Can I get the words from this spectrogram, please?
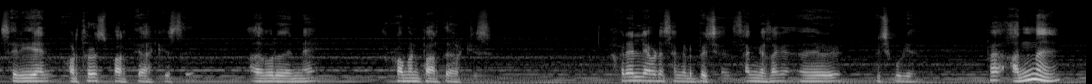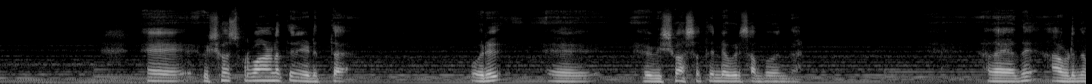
Syrian Orthodox patriarchs അതുപോലെ തന്നെ റോമൻ പാർത്തിയാർക്കിസ് അവരെല്ലാം അവിടെ സംഘടിപ്പിച്ച സംഘ വെച്ച് കൂടിയത് അപ്പം അന്ന് വിശ്വാസ പ്രമാണത്തിന് എടുത്ത ഒരു വിശ്വാസത്തിന്റെ ഒരു സംഭവം എന്താണ്? അതായത് അവിടുന്ന്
